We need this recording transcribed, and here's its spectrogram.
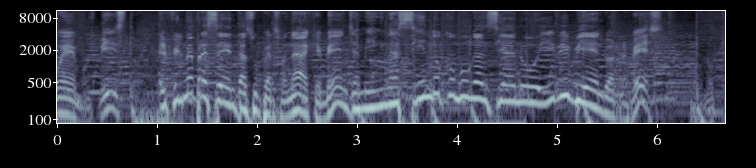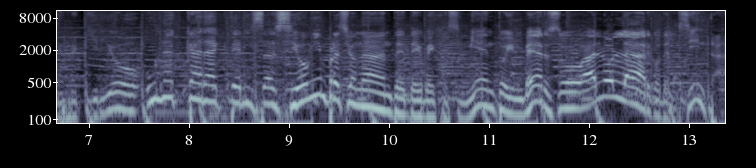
no hemos visto. El filme presenta a su personaje Benjamin naciendo como un anciano y viviendo al revés, por lo que requirió una caracterización impresionante de envejecimiento inverso a lo largo de la cinta.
